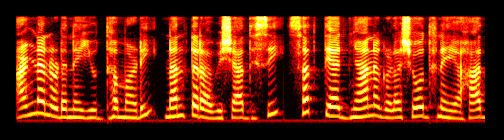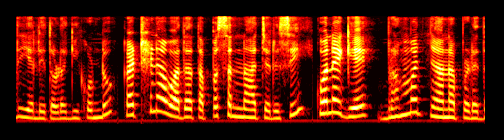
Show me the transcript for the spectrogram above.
ಅಣ್ಣನೊಡನೆ ಯುದ್ಧ ಮಾಡಿ ನಂತರ ವಿಷಾದಿಸಿ ಸತ್ಯ ಜ್ಞಾನಗಳ ಶೋಧನೆಯ ಹಾದಿಯಲ್ಲಿ ತೊಡಗಿಕೊಂಡು ಕಠಿಣವಾದ ತಪಸ್ಸನ್ನಾಚರಿಸಿ ಕೊನೆಗೆ ಬ್ರಹ್ಮಜ್ಞಾನ ಪಡೆದ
